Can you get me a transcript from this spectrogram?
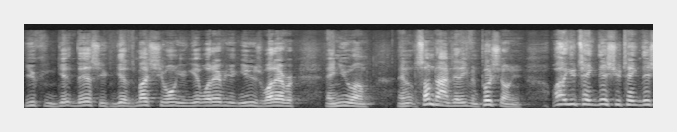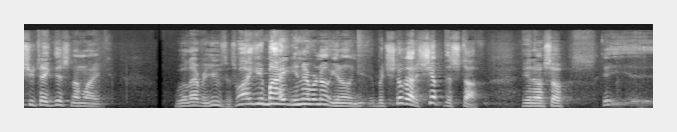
you can get this. You can get as much as you want. You can get whatever you can use, whatever. And you um and sometimes they even push on you. Well, you take this, you take this, you take this, and I'm like, we'll never use this. Well, you might, you never know, you know. But you still got to ship this stuff, you know. So. It,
